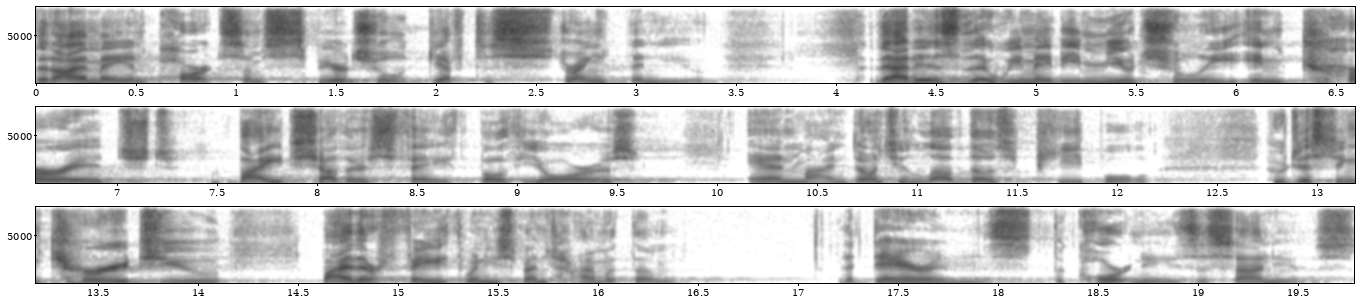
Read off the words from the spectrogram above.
that I may impart some spiritual gift to strengthen you. That is, that we may be mutually encouraged by each other's faith, both yours and mine. Don't you love those people who just encourage you by their faith when you spend time with them? The Darrens, the Courtneys, the Sanyus.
